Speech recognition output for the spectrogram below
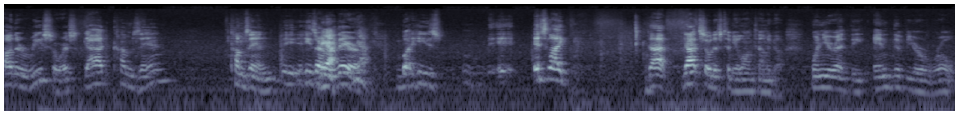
other resource. God comes in, comes in. He, he's already Yeah, there, yeah. but he's. It, it's like God. God showed this to me a long time ago. When you're at the end of your rope,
